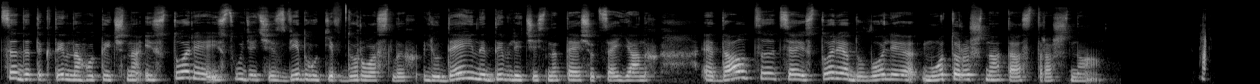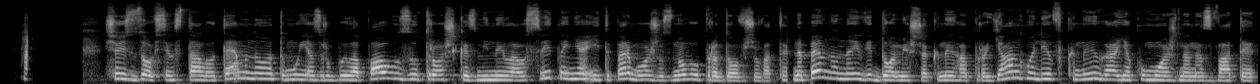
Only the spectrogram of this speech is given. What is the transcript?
Це детективна готична історія, і судячи з відгуків дорослих людей, не дивлячись на те, що це Янг Едалт, ця історія доволі моторошна та страшна. Щось зовсім стало темно, тому я зробила паузу, трошки змінила освітлення і тепер можу знову продовжувати. Напевно, найвідоміша книга про янголів, книга, яку можна назвати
